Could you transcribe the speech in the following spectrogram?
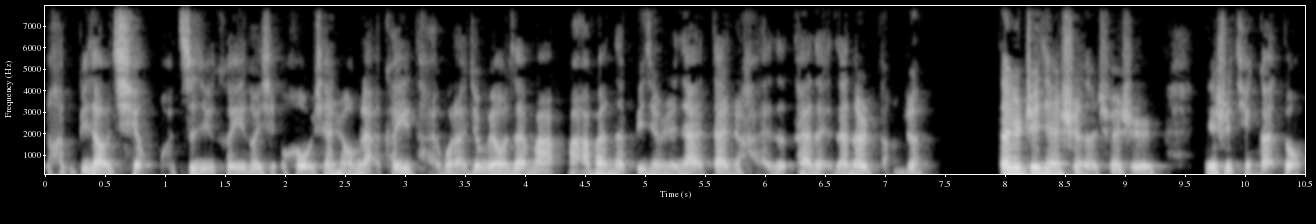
很比较轻，我自己可以和和我先生，我们俩可以抬过来，就没有再麻麻烦他。毕竟人家也带着孩子，太太也在那儿等着。但是这件事呢，确实也是挺感动。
